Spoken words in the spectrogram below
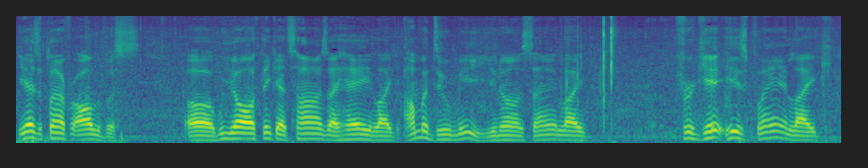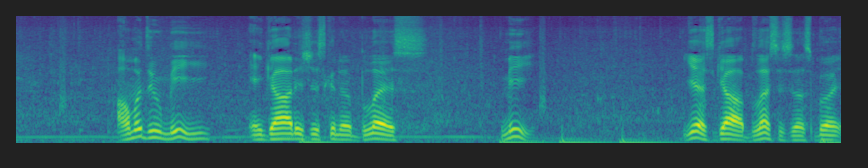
He has a plan for all of us. Uh, we all think at times like, hey, like I'm gonna do me. You know what I'm saying? Like, forget His plan. Like, I'm gonna do me, and God is just gonna bless me. Yes, God blesses us, but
